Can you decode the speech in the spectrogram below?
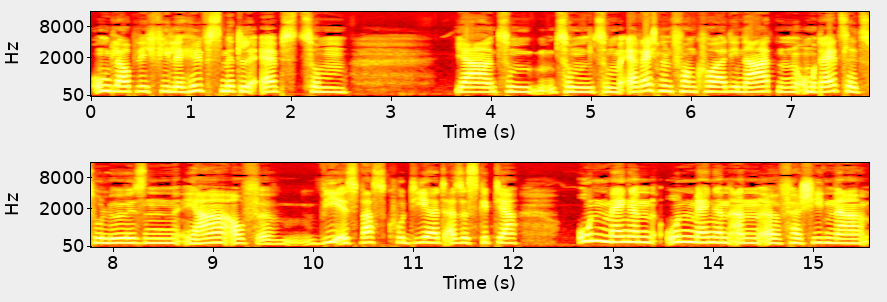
unglaublich viele Hilfsmittel-Apps zum ja, zum, zum, zum Errechnen von Koordinaten, um Rätsel zu lösen, ja, auf äh, wie ist was kodiert. Also es gibt ja Unmengen, Unmengen an äh, verschiedener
